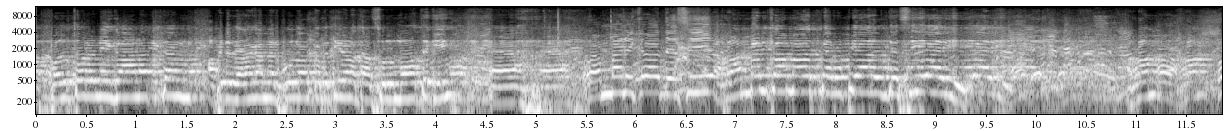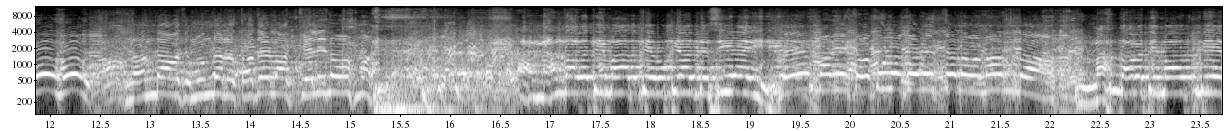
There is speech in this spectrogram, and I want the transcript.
අපල්තරණේ ගානක් දැන් අපිට දැනගන්නට පුළුවන්කම තියෙනවා තා සුළු මොහොතකින්. රම්මණිකා 200 රම්මනිකා මහත්මිය රුපියල් 200යි රම් ඕ හෝ නන්දාවති මුන්දර තදලා කෙලිනවම නන්දාවතී මහත්මිය රුපියල් 200යි මේ මගේ කකුල ගොඩෙත් කරනවා නන්දා. නන්දාවතී මහත්මිය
